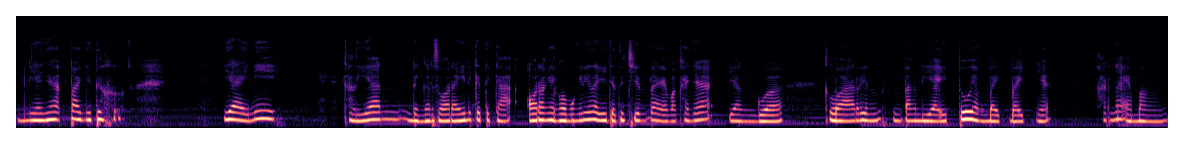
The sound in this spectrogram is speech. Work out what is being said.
dunia nyata gitu. ya ini kalian dengar suara ini ketika orang yang ngomong ini lagi jatuh cinta ya makanya yang gue keluarin tentang dia itu yang baik-baiknya. Karena emang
